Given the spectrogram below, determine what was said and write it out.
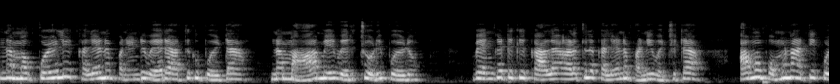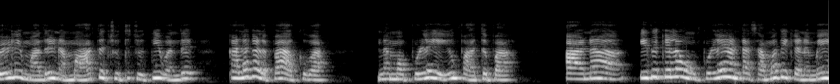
நம்ம குழலி கல்யாணம் பண்ணிட்டு வேற ஆத்துக்கு போயிட்டா நம்ம ஆமே வெறிச்சோடி போயிடும். வெங்கட்டுக்கு காலகாலத்துல கல்யாணம் பண்ணி வச்சுட்டா அவன் பொம்மநாட்டி குழலி மாதிரி நம்ம ஆத்த சுத்தி சுத்தி வந்து கலகலப்பா ஆக்குவா. நம்ம பிள்ளையையும் பார்த்துப்பா. ஆனா இதுக்கெல்லாம் உன் பிள்ளையாண்டா சம்மதிக்கணுமே?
